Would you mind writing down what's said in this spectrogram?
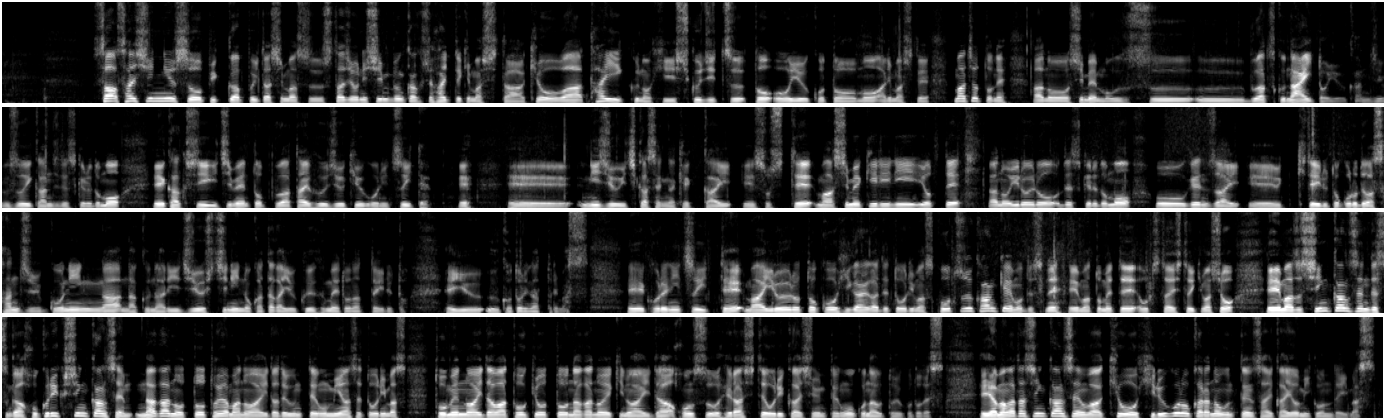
さあ最新ニュースをピックアップいたします。スタジオに新聞各紙入ってきました。今日は体育の日祝日ということもありましてまあちょっとねあの紙面も薄分厚くないという感じ薄い感じですけれども、えー、各紙一面トップは台風19号についてええー、21河川が決壊、えー、そして、まあ、締め切りによってあのいろいろですけれども現在、えー、来ているところでは35人が亡くなり17人の方が行方不明となっているということになっております、えー、これについて、まあ、いろいろとこう被害が出ております。交通関係もですね、えー、まとめてお伝えしていきましょう、えー、まず新幹線ですが北陸新幹線長野と富山の間で運転を見合わせております。当面の間は東京と長野駅の間本数を減らして折り返し運転を行うということです。山形新幹線は今日昼頃からの運転再開を見込んでいます。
